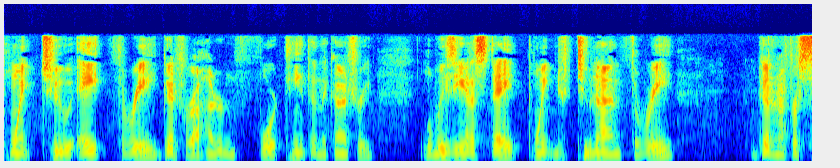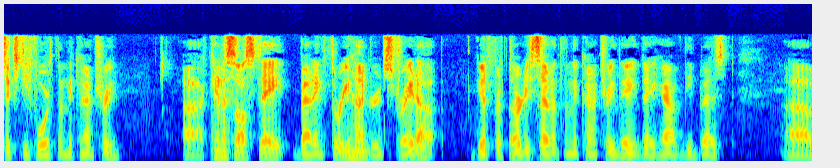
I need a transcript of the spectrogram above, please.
0.283, good for 114th in the country. Louisiana State, 0.293, good enough for 64th in the country. Uh, Kennesaw State batting 300 straight up, good for 37th in the country. They they have the best uh,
